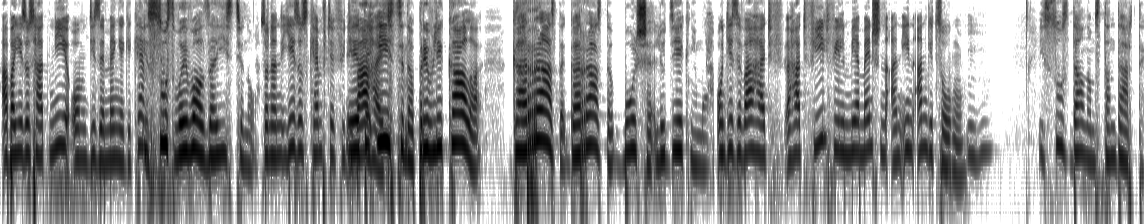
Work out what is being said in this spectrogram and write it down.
Aber Jesus hat nie um diese Menge gekämpft, Иисус воевал за истину. sondern Jesus kämpfte für И die эта Wahrheit. истина привлекала гораздо, гораздо больше людей к Нему. Und diese Wahrheit hat viel, viel mehr Menschen an ihn angezogen. Иисус дал нам стандарты,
